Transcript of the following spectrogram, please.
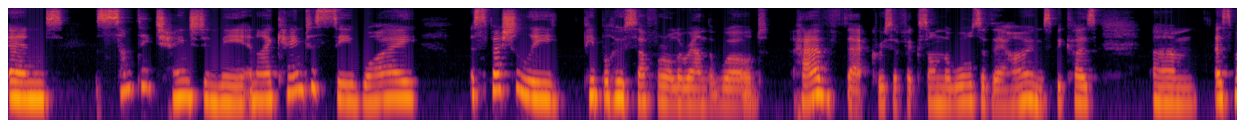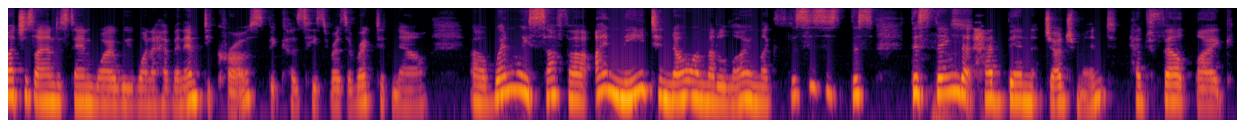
And something changed in me. And I came to see why, especially people who suffer all around the world have that crucifix on the walls of their homes because um, as much as I understand why we want to have an empty cross because he's resurrected now, uh, when we suffer, I need to know I'm not alone. Like this is this this thing that had been judgment had felt like,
